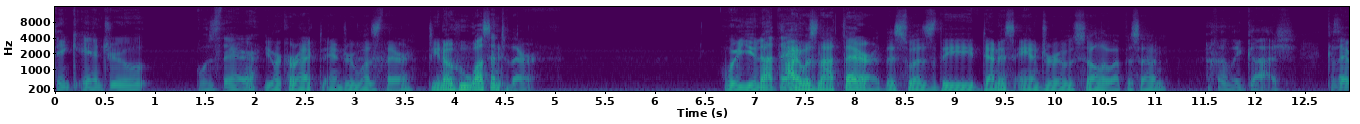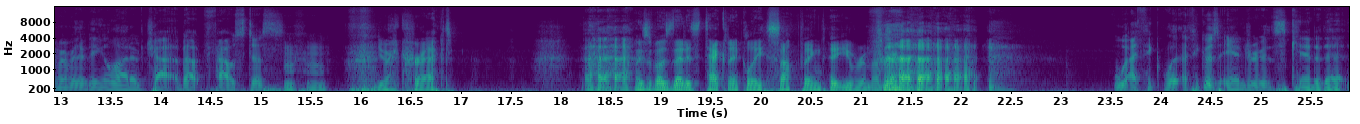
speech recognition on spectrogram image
think Andrew was there. You are correct. Andrew was there. Do you know who wasn't there? Were you not there? I was not there. This was the Dennis Andrew solo episode. Oh my gosh. Because I remember there being a lot of chat about Faustus. hmm You're correct. I suppose that is technically something that you remember. well, I think what I think it was Andrew's candidate.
